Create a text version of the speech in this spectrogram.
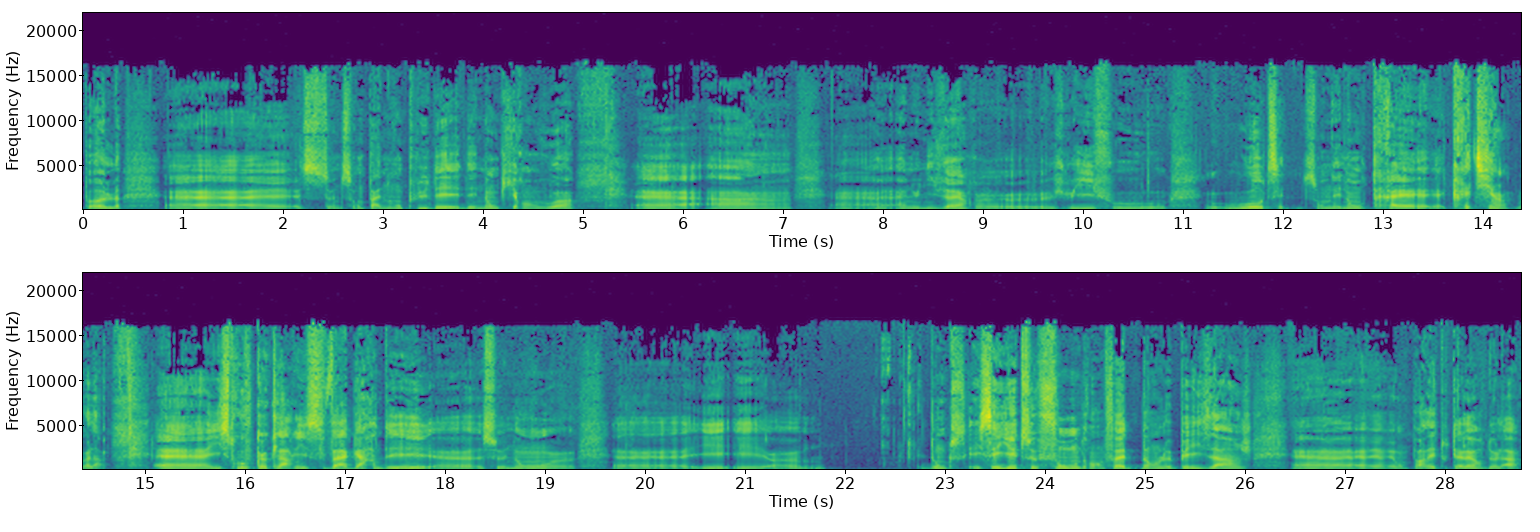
Paul. Euh, ce ne sont pas non plus des, des noms qui renvoient à, un univers juif ou, ou autre. Ce sont des noms très chrétiens. Voilà. il se trouve que Clarisse va garder ce nom et, donc essayer de se fondre en fait dans le paysage. Euh, on parlait tout à l'heure de la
